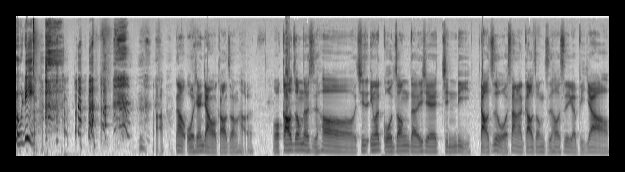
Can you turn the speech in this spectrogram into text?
努力。啊，那我先讲我高中好了。我高中的时候，其实因为国中的一些经历，导致我上了高中之后是一个比较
